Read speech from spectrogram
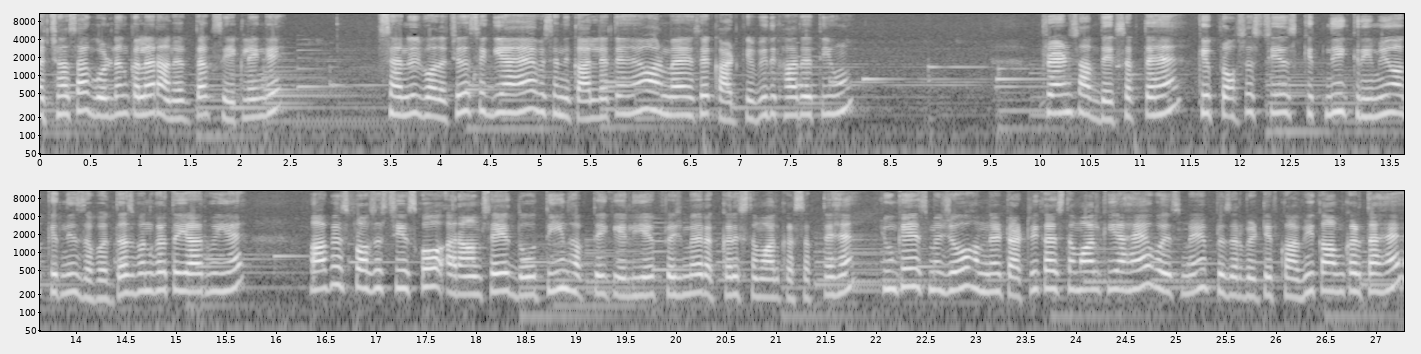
अच्छा सा गोल्डन कलर आने तक सेक लेंगे। सैंडविच बहुत अच्छे से सीख गया है। अब इसे निकाल लेते हैं और मैं इसे काट के भी दिखा देती हूँ। फ्रेंड्स, आप देख सकते हैं कि प्रोसेस चीज़ कितनी क्रीमी और कितनी ज़बरदस्त बनकर तैयार हुई है। आप इस प्रोसेस चीज़ को आराम से दो तीन हफ़्ते के लिए फ्रिज में रखकर इस्तेमाल कर सकते हैं, क्योंकि इसमें जो हमने टाटरी का इस्तेमाल किया है, वो इसमें प्रिजर्वेटिव का भी काम करता है।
